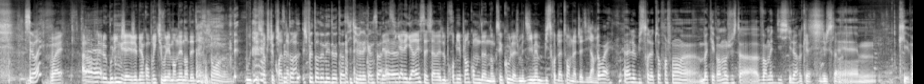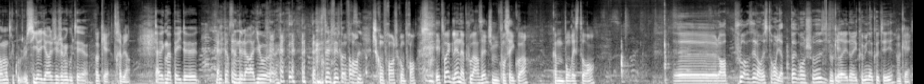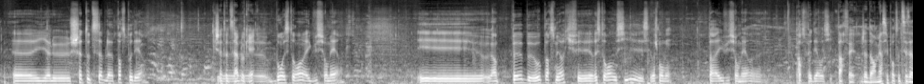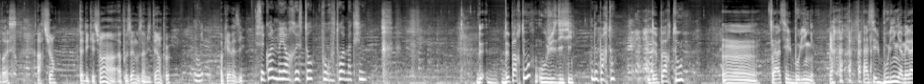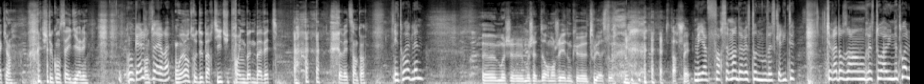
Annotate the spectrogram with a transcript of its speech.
C'est vrai? Ouais. Alors après le bowling j'ai bien compris que tu voulais m'emmener dans des directions euh, où t'es sûr que je te Je croiserai t'en pas. je peux t'en donner d'autres hein, si tu veux des comme ça. Mais la Euh, cigale égarée ça, ça va être le premier plan qu'on me donne donc c'est cool là je me dis même bistrot de la tour on me l'a déjà dit hier. mais- Ouais, Ouais, le bistrot de la Tour, franchement, euh, bah, qui est vraiment juste à 20 mètres d'ici, là. Ok, il est juste là. Euh, qui est vraiment très cool. Le cigale égaré, j'ai jamais goûté. euh, Ok, très bien. avec ma paye de, de personnes de la radio, euh, ça le fait Je pas forcément. je comprends, je comprends. Et toi Glenn à Plouarzel tu me conseilles quoi comme bon restaurant? Euh, alors à Ploirzel en restaurant, il n'y a pas grand chose. Il Ok. faudra aller dans les communes à côté. Euh, Il y a le château de sable à Port-Spoder. Château de sable, ok. Euh, bon restaurant avec vue sur mer. Et un pub au Portsmouth qui fait restaurant aussi et c'est vachement bon. Pareil, vue sur mer. Port-Spoder aussi. Parfait, j'adore. Merci pour toutes ces adresses. Arthur, t'as des questions à poser à nos invités un peu? Oui. Ok, vas-y. C'est quoi le meilleur resto pour toi, Maxime De, de partout ou juste d'ici De partout. De partout Hmm, Ah, c'est le bowling. ah, c'est le bowling à Mélac. hein. Je te conseille d'y aller. Ok, je Entre-. Ouais, entre deux parties, tu te prends une bonne bavette. Ça va être sympa. Et toi, Glenn Euh, moi, je, moi j'adore manger donc euh, tous les restos. Parfait. Mais il y a forcément des restos de mauvaise qualité. Tu irais dans un resto à une étoile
